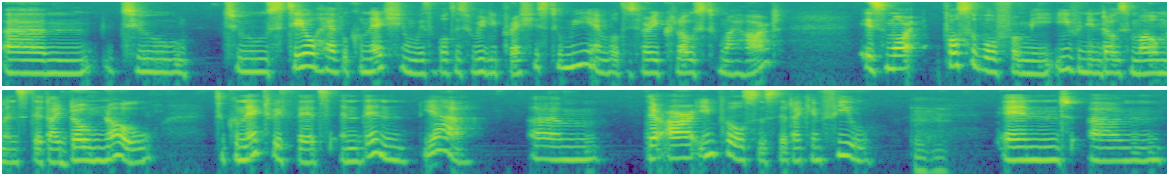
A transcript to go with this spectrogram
um, to to still have a connection with what is really precious to me and what is very close to my heart, it's more possible for me, even in those moments that I don't know, to connect with that. And then, yeah, um, there are impulses that I can feel. Mm-hmm. And um,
